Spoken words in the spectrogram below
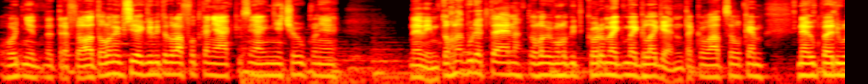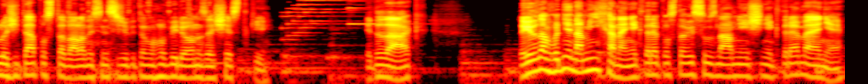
hodně netrefil, ale tohle mi přijde, kdyby to byla fotka nějak, nějak něčeho úplně, nevím, tohle bude ten, tohle by mohl být Cormac McLagan, taková celkem neúplně důležitá postava, ale myslím si, že by to mohlo být on ze šestky. Je to tak? Tak je to tam hodně namíchané, některé postavy jsou známější, některé méně.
